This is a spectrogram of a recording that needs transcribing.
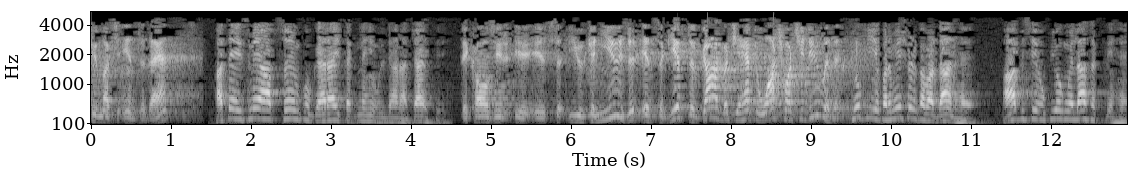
too much into that अतः इसमें आप स्वयं को गहराई तक नहीं उलझाना चाहते। Because you can use it it's gift of God but you have to watch what you do with it क्योंकि ये परमेश्वर का वरदान है आप इसे उपयोग में ला सकते हैं।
